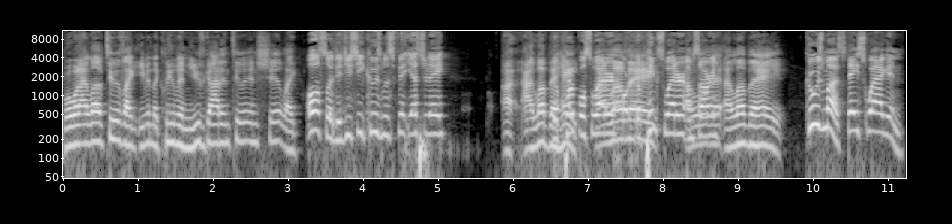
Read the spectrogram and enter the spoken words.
But what I love too is like even the Cleveland news got into it and shit. Like Also, did you see Kuzma's fit yesterday? I, I love the, The hate. purple sweater? I love Or the hate. pink sweater, I'm I sorry. it. I love the hate. Kuzma, stay swagging.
